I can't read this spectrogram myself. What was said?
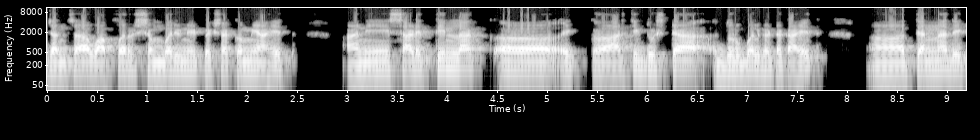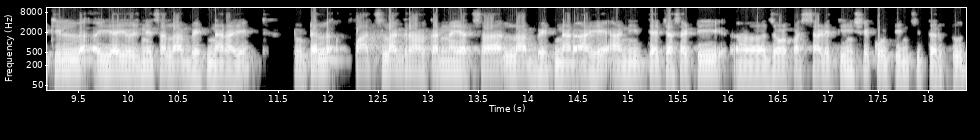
ज्यांचा वापर शंभर युनिटपेक्षा कमी आहेत आणि साडेतीन लाख एक आर्थिकदृष्ट्या दुर्बल घटक आहेत. त्यांना देखील या योजनेचा लाभ भेटणार आहे. टोटल पाच लाख ग्राहकांना याचा लाभ भेटणार आहे आणि त्याच्यासाठी जवळपास साडेतीनशे कोटींची तरतूद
